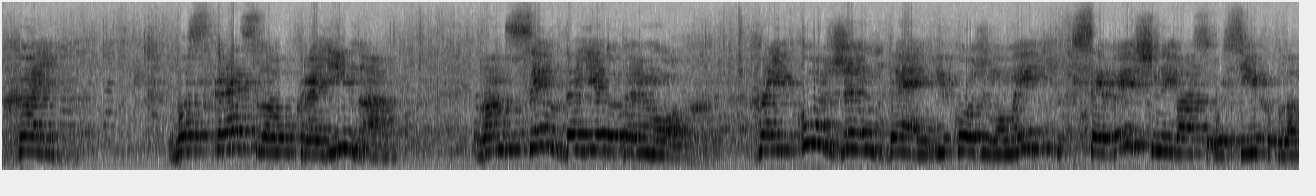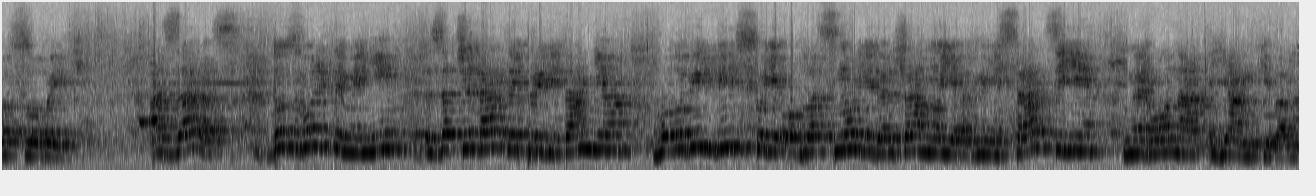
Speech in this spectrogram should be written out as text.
Хай Воскресла Україна вам сил дає до перемог. Хай кожен день і кожну мить Всевишній вас усіх благословить. А зараз дозвольте мені зачитати привітання голові Львівської обласної державної адміністрації Мирона Янківа.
